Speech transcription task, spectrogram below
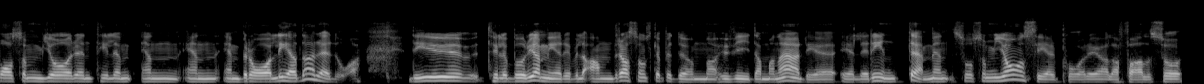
vad som gör en till en, en, en, en, bra ledare då. Det är ju till att börja med det väl andra som ska bedöma huruvida man är det eller inte. Men så som jag ser på det i alla fall så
